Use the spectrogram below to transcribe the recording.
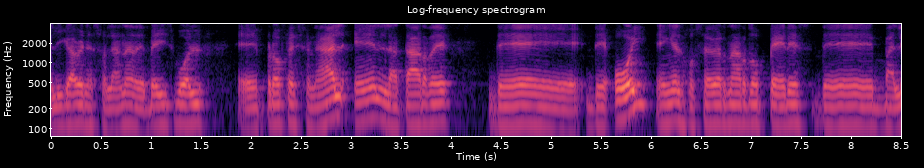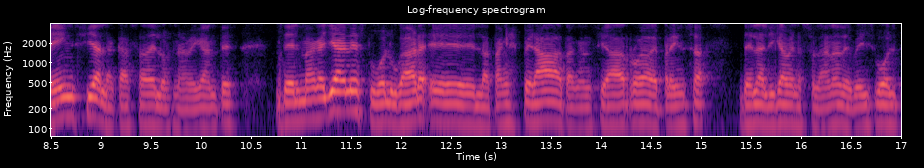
Liga Venezolana de Béisbol Profesional en la tarde de, de, hoy en el José Bernardo Pérez de Valencia, la Casa de los Navegantes del Magallanes. Tuvo lugar la tan esperada, tan ansiada rueda de prensa de la Liga Venezolana de Béisbol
